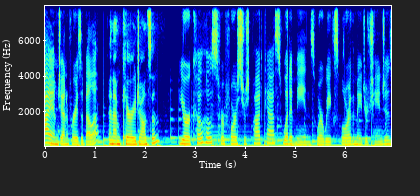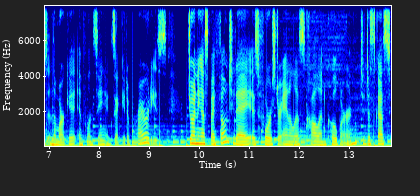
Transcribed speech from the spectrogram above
Hi, I'm Jennifer Isabella. And I'm Carrie Johnson. Your co host for Forrester's podcast, What It Means, where we explore the major changes in the market influencing executive priorities. Joining us by phone today is Forrester analyst Collin Colburn to discuss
